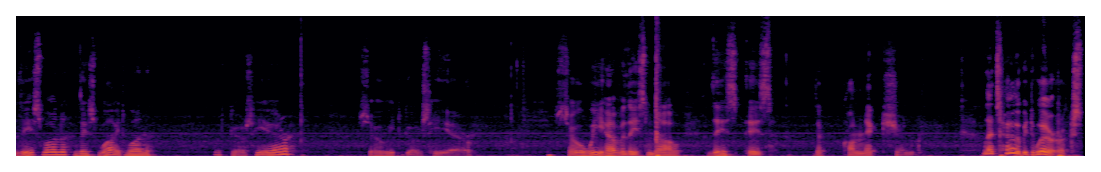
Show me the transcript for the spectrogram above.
this one, this white one. It goes here. So it goes here. So we have this now. This is the connection. Let's hope it works.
